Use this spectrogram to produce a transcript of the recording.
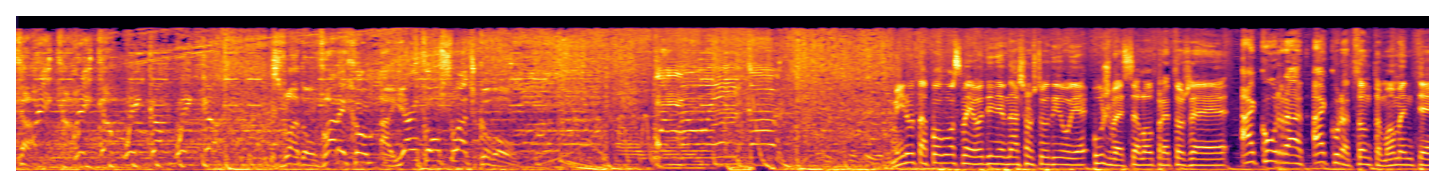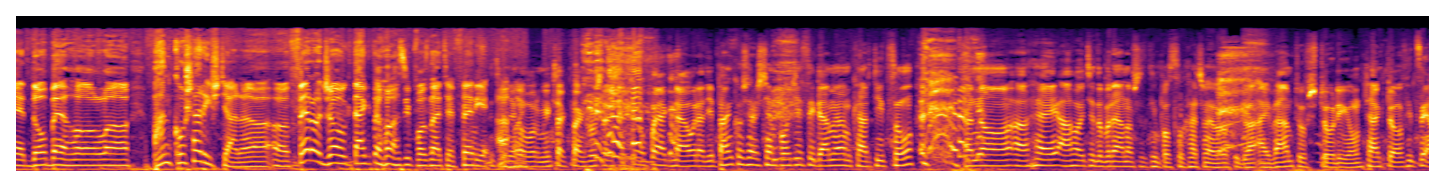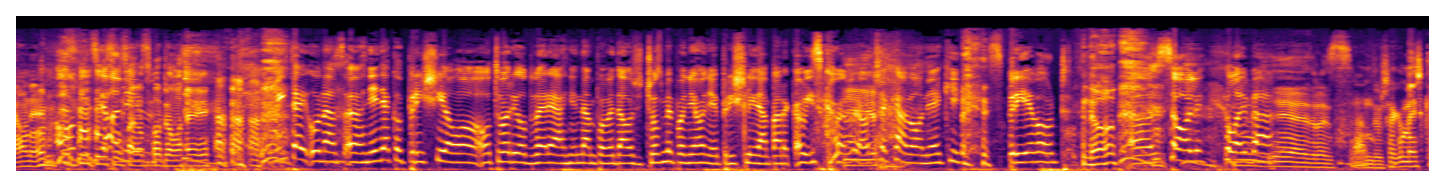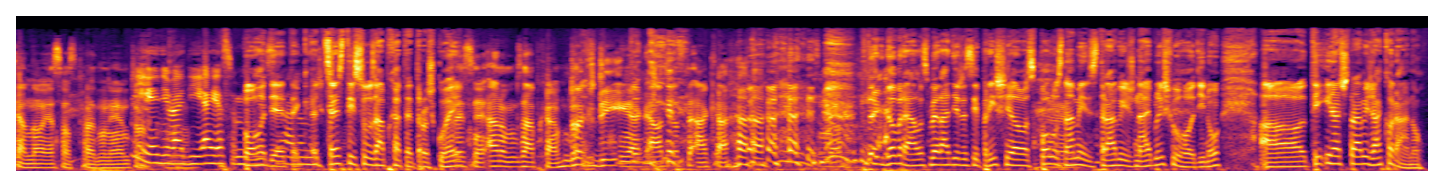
Wake up! Wake up, wake up, wake up! S Vladom Varechom a Jankou Slačkovou. Minúta po 8 hodine v našom štúdiu je už veselo, pretože akurát, akurát v tomto momente dobehol uh, pán Košarišťan. Uh, Fero Joke, tak toho asi poznáte. Feri, Ahoj. Nehovor mi tak, pán Košarišťan, na úrade. Pán Košarišťan, poďte si, dáme vám karticu. No, hej, ahojte, dobré ráno všetkým poslucháčom Európy 2, aj vám tu v štúdiu. Takto oficiálne. Oficiálne. Som sa rozhodol, hej. Vítaj u nás. Hneď ako prišiel, otvoril dvere a hneď nám povedal, že čo sme po neho neprišli na parkovisko, že očakával nejaký sprievod No. Uh, soľ, chleba. Nie, zroz, srandu, však meškám, no, ja sa ospravedlňujem. To, Nie, nevadí, a ja som... Pohode, tak ráno meškala. cesty sú zapchaté trošku, hej? Presne, áno, zápcha. To vždy inak, ale to aká. no. Tak dobre, ale sme radi, že si prišiel. Spolu s nami stráviš najbližšiu hodinu. Uh, ty ináč stráviš ako ráno?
